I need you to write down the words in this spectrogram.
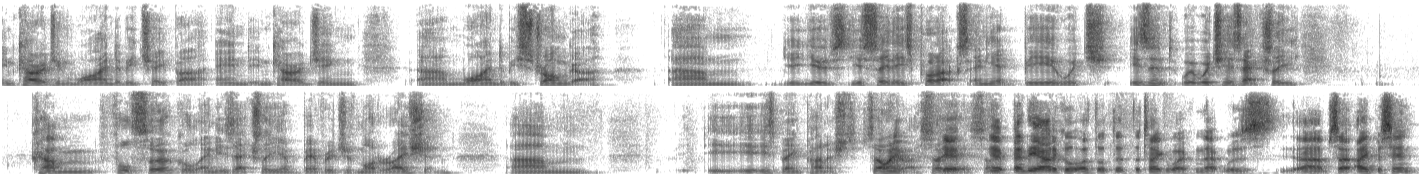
encouraging wine to be cheaper and encouraging um, wine to be stronger, um, you, you, you see these products, and yet beer, which isn't, which has actually come full circle and is actually a beverage of moderation. Um, is being punished. So anyway, so yeah, yeah so. Yeah. And the article, I thought that the takeaway from that was um, so eight percent,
